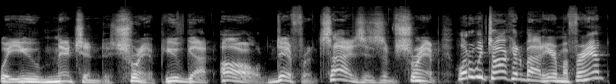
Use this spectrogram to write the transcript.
Well, you mentioned shrimp. You've got all different sizes of shrimp. What are we talking about here, my friend?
